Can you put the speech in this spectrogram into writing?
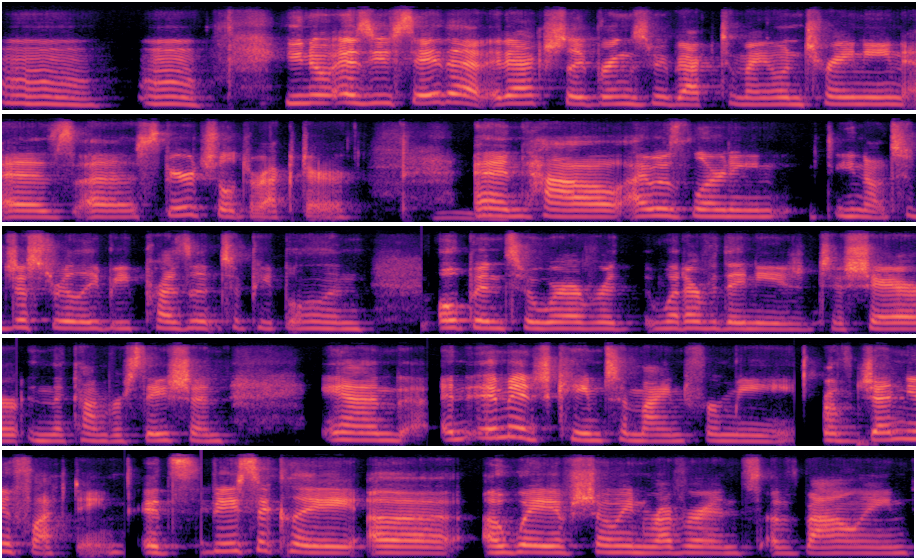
Mm, mm. You know, as you say that, it actually brings me back to my own training as a spiritual director mm. and how I was learning, you know, to just really be present to people and open to wherever, whatever they needed to share in the conversation. And an image came to mind for me of genuflecting. It's basically a, a way of showing reverence, of bowing,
